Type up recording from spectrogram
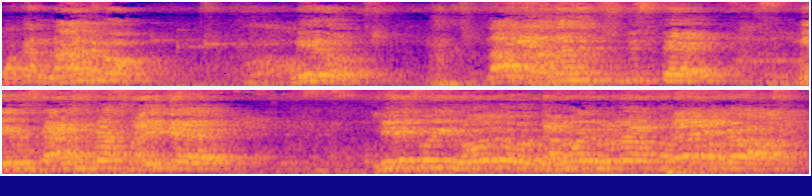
ఒక నాటకం మీరు నా ప్రదర్శన చూపిస్తే మీరు సాటిస్ఫాక్షన్ అయితే మీకు ఈ రోజు జనవరి ఇరవై ఆరు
